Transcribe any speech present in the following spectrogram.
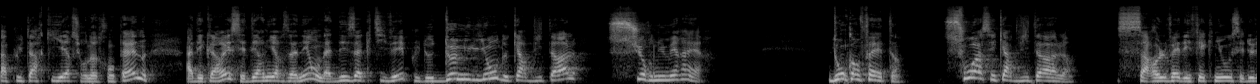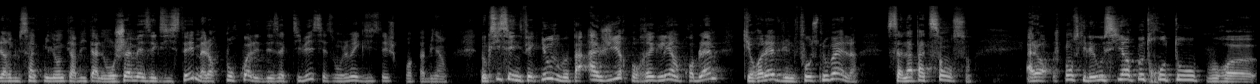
pas plus tard qu'hier sur notre antenne, a déclaré ces dernières années, on a désactivé plus de 2 millions de cartes vitales surnuméraires. Donc en fait, soit ces cartes vitales, ça relevait des fake news, ces 2,5 millions de cartes vitales n'ont jamais existé, mais alors pourquoi les désactiver si elles n'ont jamais existé? Je ne crois pas bien. Donc si c'est une fake news, on ne peut pas agir pour régler un problème qui relève d'une fausse nouvelle. Ça n'a pas de sens. Alors je pense qu'il est aussi un peu trop tôt pour... Euh,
